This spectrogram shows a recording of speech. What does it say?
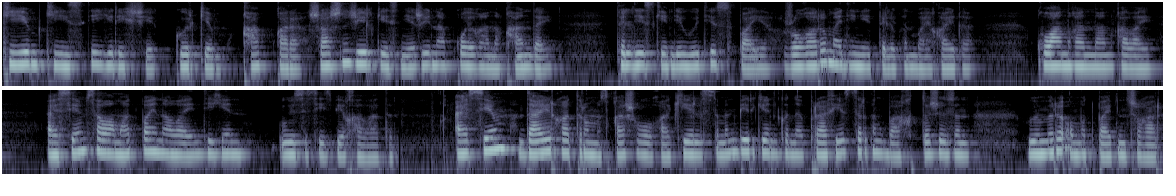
Киім киісі де ерекше көркем қап-қара шашын желкесіне жинап қойғаны қандай? Тілдескенде өте сыпайы жоғары мәдениеттілігін байқайды. Қуанғаннан қалай? Әсем саламат па айналайын деген өзі сезбей қалатын. Әсем дайырға тұрмысқа шығуға келісімін берген күні профессордың бақытты жүзін өмірі ұмытпайтын шығар.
